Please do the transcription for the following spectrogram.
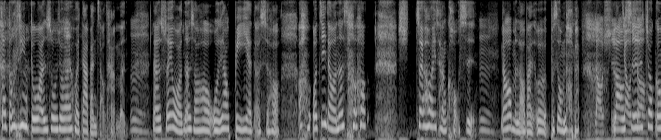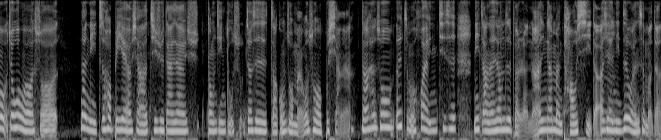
在东京读完书就会回大阪找他们。嗯，但所以我那时候我要毕业的时候，哦，我记得我那时候。最后一场口试，嗯，然后我们老板，呃，不是我们老板，老师，老师就跟我就问我说。那你之后毕业有想要继续待在东京读书，就是找工作吗？我说我不想啊。然后他说：“哎、欸，怎么会？你其实你长得像日本人啊，应该蛮讨喜的，而且你日文什么的，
